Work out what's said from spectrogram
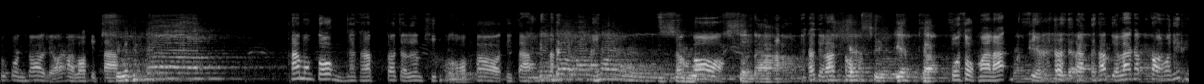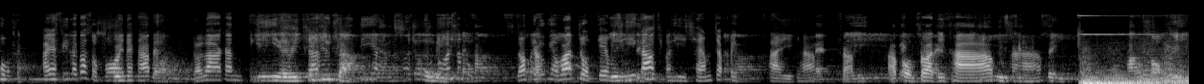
ทุกคนก็เดี๋ยวอะรอติดตามห้าโมงตรงนะครับ ก็จะเริ่มคิดออฟก็ติดตามกันแล้วก็สนามนะครับเดี๋ยวลาแคสเซียนครับโฆษกมาละเสียงกันนะครับเดี๋ยวลากันก่อนวันนี้ผมไอซีแล้วก็สมบอยนะครับเดี๋ยวลากันอีที่ยี่สิบสามยังเจอหนีนะครับแล้วไปรู้กันว่าจบเกมวันนี้ 90 นาทีแชมป์จะเป็นใครครับครับ ครับผมสวัสดีครับทั้งสองทีม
